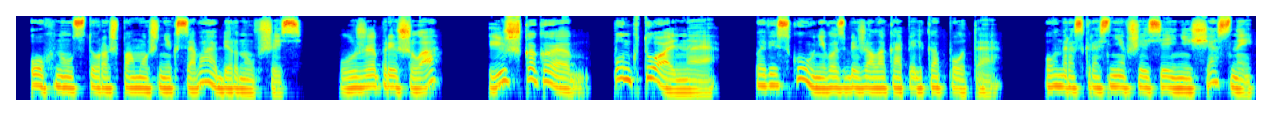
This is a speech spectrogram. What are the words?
— охнул сторож-помощник сова, обернувшись. «Уже пришла? Ишь, какая пунктуальная!» По виску у него сбежала капелька пота. Он, раскрасневшийся и несчастный,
